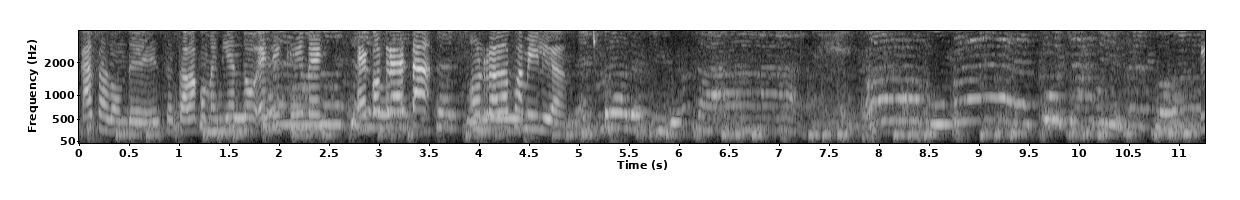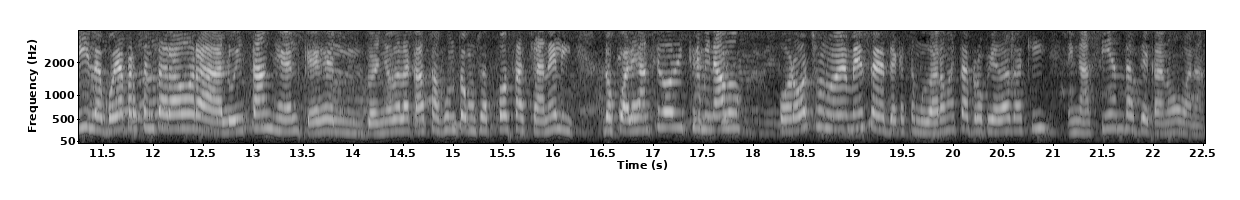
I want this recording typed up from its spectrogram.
casa donde se estaba cometiendo el discrimen en contra de esta honrada familia. Y les voy a presentar ahora a Luis Ángel, que es el dueño de la casa, junto con su esposa Chaneli, los cuales han sido discriminados por ocho o nueve meses desde que se mudaron a esta propiedad aquí en Haciendas de Canóvana.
